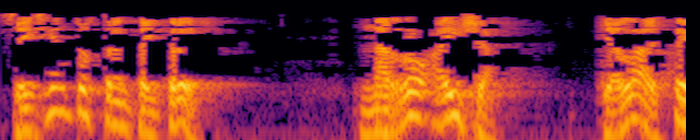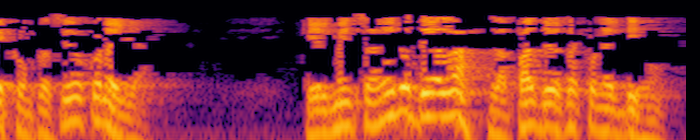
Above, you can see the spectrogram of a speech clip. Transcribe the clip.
633. Narró Aisha, que Alá esté complacido con ella, que el mensajero de Alá, la paz de Dios con él, dijo,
